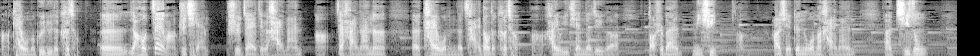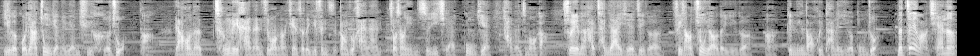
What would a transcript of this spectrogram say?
啊，开我们规律的课程。呃，然后再往之前是在这个海南，啊，在海南呢，呃，开我们的财道的课程，啊，还有一天的这个导师班密训，啊，而且跟我们海南，啊，其中一个国家重点的园区合作，啊。然后呢，成为海南自贸港建设的一份子，帮助海南招商引资，一起来共建海南自贸港。所以呢，还参加一些这个非常重要的一个啊，跟领导会谈的一个工作。那再往前呢，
